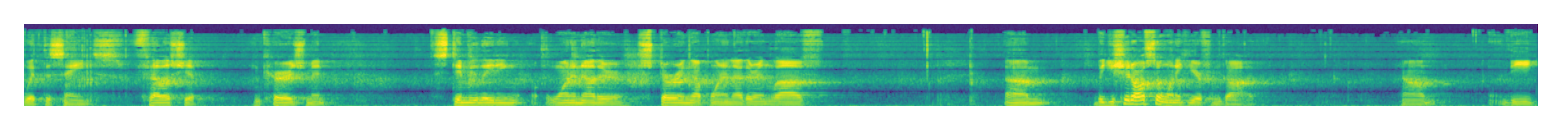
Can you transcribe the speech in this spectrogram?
with the saints, fellowship, encouragement, stimulating one another, stirring up one another in love. Um, but you should also want to hear from God. Um, the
